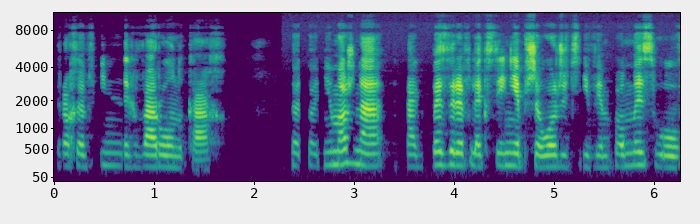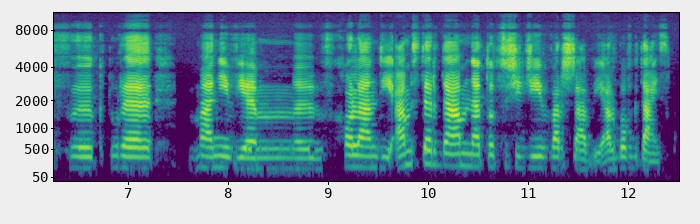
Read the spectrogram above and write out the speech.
trochę w innych warunkach. To, to nie można tak bezrefleksyjnie przełożyć, nie wiem, pomysłów, e, które ma, nie wiem, w Holandii Amsterdam na to, co się dzieje w Warszawie albo w Gdańsku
